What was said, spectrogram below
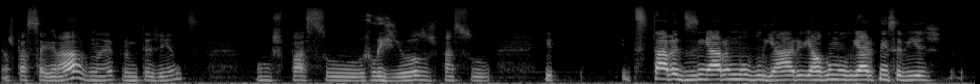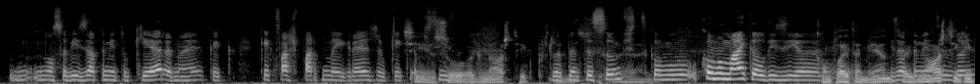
é um espaço sagrado, não é, para muita gente, um espaço religioso, um espaço e, de estar a desenhar um mobiliário e algum mobiliário que nem sabias, não sabias exatamente o que era, não é? O que é que, o que, é que faz parte de uma igreja, o que é que é Sim, eu preciso. sou agnóstico, portanto, Portanto, assumes-te eh, como, como o Michael dizia. completamente agnóstico dois, e é muito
